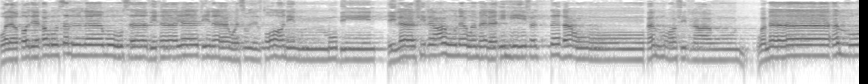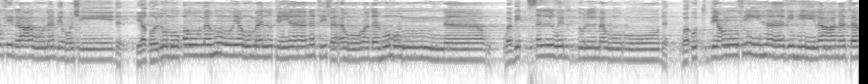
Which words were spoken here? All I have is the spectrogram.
ولقد أرسلنا موسى بآياتنا وسلطان مبين إلى فرعون وملئه فاتبعوا أمر فرعون. وما أمر فرعون برشيد. يقدم قومه يوم القيامة فأوردهم النار. وبئس الورد المورود. وأتبعوا في هذه لعنة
